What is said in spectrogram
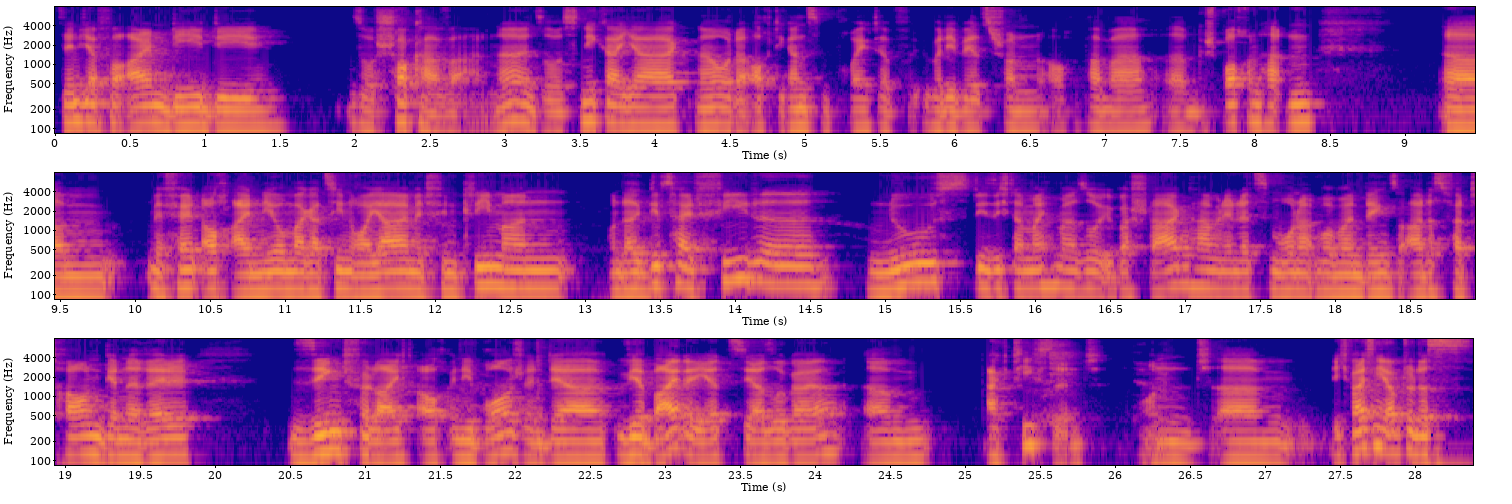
sind ja vor allem die, die so Schocker waren, ne? so Sneakerjagd ne? oder auch die ganzen Projekte, über die wir jetzt schon auch ein paar Mal äh, gesprochen hatten. Ähm, mir fällt auch ein Neo-Magazin Royal mit Finn Kliman. Und da gibt es halt viele News, die sich dann manchmal so überschlagen haben in den letzten Monaten, wo man denkt, so, ah, das Vertrauen generell sinkt vielleicht auch in die Branche, in der wir beide jetzt ja sogar ähm, aktiv sind. Und ähm, ich weiß nicht, ob du das,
